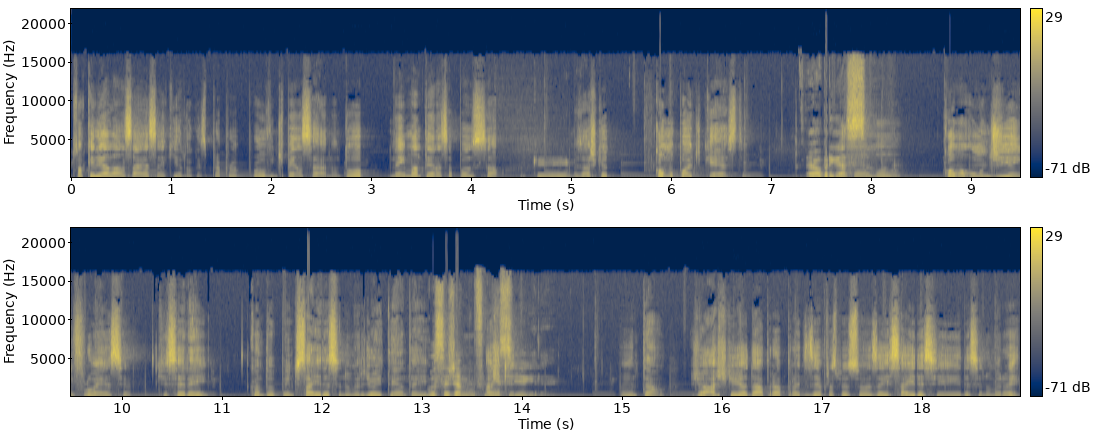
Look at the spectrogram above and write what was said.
Só queria lançar essa aqui, Lucas, pra, pro, pro ouvinte pensar. Não tô nem mantendo essa posição. Ok. Mas acho que, como podcaster, É obrigação. como, né? como um dia influencer, que serei, quando a gente sair desse número de 80 aí. Você já me influencia, Guilherme. Então, já acho que já dá pra, pra dizer pras pessoas aí sair desse, desse número aí.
